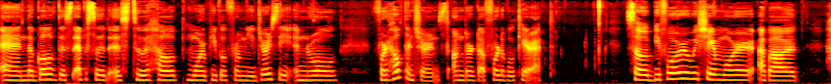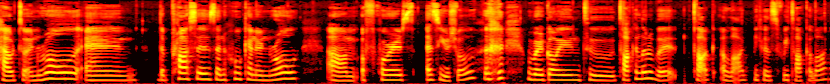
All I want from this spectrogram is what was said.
And the goal of this episode is to help more people from New Jersey enroll for health insurance under the Affordable Care Act. So, before we share more about how to enroll and the process and who can enroll. Um, of course, as usual, we're going to talk a little bit, talk a lot because we talk a lot.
